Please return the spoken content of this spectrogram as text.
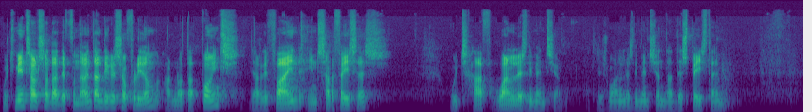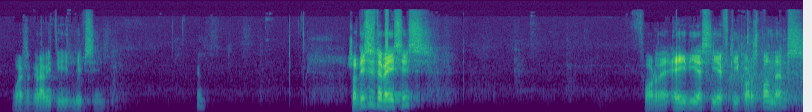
Which means also that the fundamental degrees of freedom are not at points, they are defined in surfaces which have one less dimension, at least one less dimension than the spacetime where gravity lives in. Okay. So this is the basis for the AdS/CFT correspondence.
